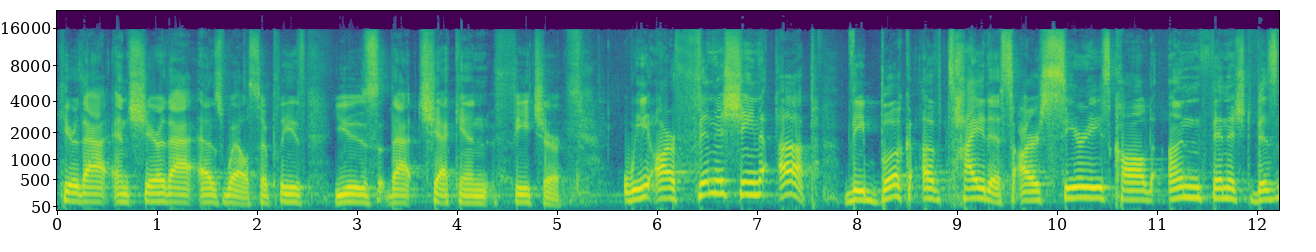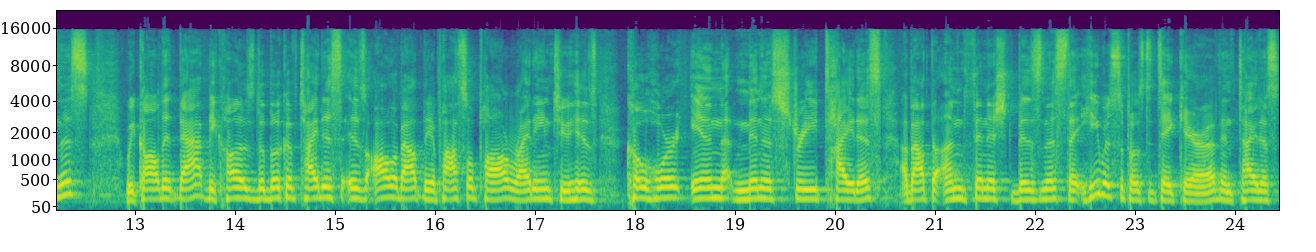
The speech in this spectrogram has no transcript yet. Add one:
hear that and share that as well. So please use that check in feature. We are finishing up the book of Titus, our series called Unfinished Business. We called it that because the book of Titus is all about the Apostle Paul writing to his cohort in ministry, Titus, about the unfinished business that he was supposed to take care of. In Titus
